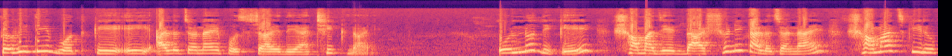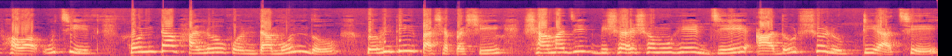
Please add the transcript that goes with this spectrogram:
প্রভৃতি বোধকে এই আলোচনায় প্রশ্রয় দেয়া ঠিক নয়। অন্যদিকে, সমাজের দার্শনিক আলোচনায় সমাজ কিরূপ হওয়া উচিত, কোনটা ভালো, কোনটা মন্দ, প্রভৃতির পাশাপাশি সামাজিক বিষয়সমূহের যে আদর্শ রূপটি আছে,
